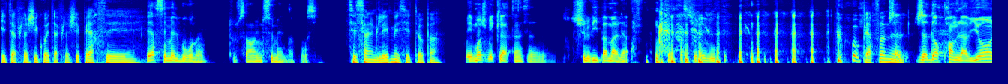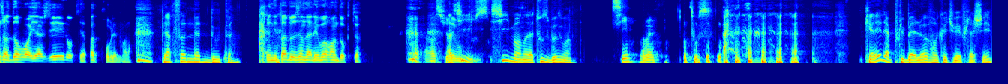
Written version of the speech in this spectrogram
Et t'as flashé quoi? T'as flashé Perth et... Melbourne, tout ça en une semaine aussi. C'est cinglé, mais c'est top. Hein. Mais moi, je m'éclate. Hein, je le vis pas mal. Hein. Rassurez-vous. oh, personne. J'adore prendre l'avion, j'adore voyager, donc il n'y a pas de problème. Voilà. Personne n'a de doute. Je n'ai pas besoin d'aller voir un docteur. Rassurez-vous ah, si, tous. Si, mais on en a tous besoin. Si, oui. Tous. Quelle est la plus belle œuvre que tu aies flashée?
